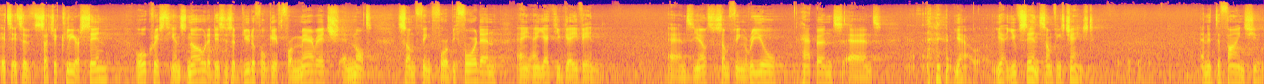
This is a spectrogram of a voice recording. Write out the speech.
it's, it's a, such a clear sin. All Christians know that this is a beautiful gift for marriage and not something for before then, and, and yet you gave in. And, you know, something real happened, and yeah, yeah, you've sinned, something's changed. And it defines you.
